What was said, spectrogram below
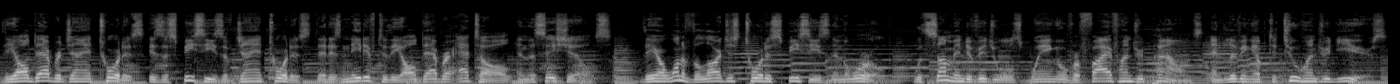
The Aldabra giant tortoise is a species of giant tortoise that is native to the Aldabra Atoll in the Seychelles. They are one of the largest tortoise species in the world, with some individuals weighing over 500 pounds and living up to 200 years.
